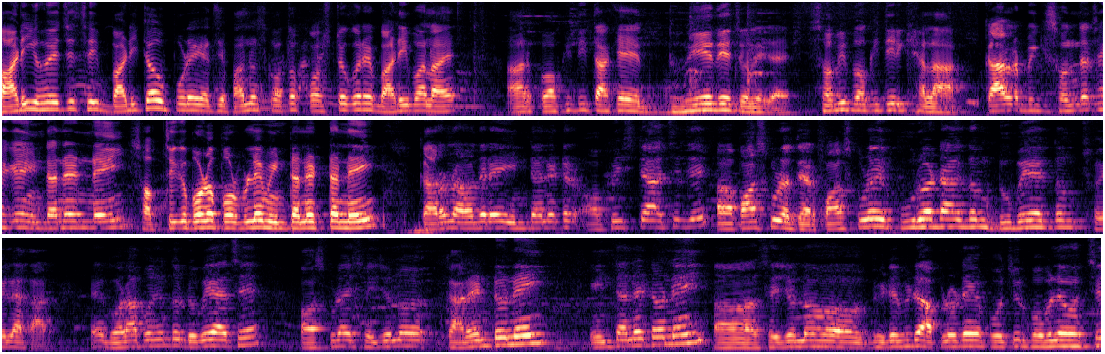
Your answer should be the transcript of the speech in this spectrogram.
বাড়ি হয়েছে, সেই বাড়িটাও পড়ে গেছে। মানুষ কত কষ্ট করে বাড়ি বানায় আর প্রকৃতি তাকে ধুয়ে দিয়ে চলে যায়। সবই প্রকৃতির খেলা। কাল সন্ধ্যা থেকে ইন্টারনেট নেই সব থেকে বড় প্রবলেম ইন্টারনেটটা নেই। কারণ আমাদের এই ইন্টারনেটের অফিসটা আছে যে পাঁশকুড়াতে। আর পাঁশকুড়ায় পুরোটা একদম ডুবে একদম ছয়লাকার। গোড়া পর্যন্ত ডুবে আছে। পাঁশকুড়ায় সেই জন্য কারেন্টও নেই ইন্টারনেটও নেই সেই জন্য ভিডিও ভিডিও আপলোডে প্রচুর প্রবলেম হচ্ছে।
